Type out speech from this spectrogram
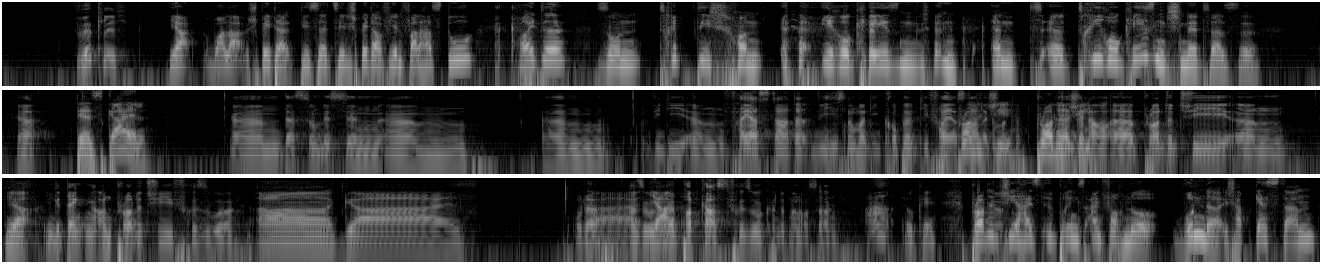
Wirklich? Ja, voila, später, dies erzähle ich später. Auf jeden Fall hast du heute so ein Triptychon äh, Irokesen, ein, ein äh, Trirokesenschnitt hast du. Ja. Der ist geil. Ähm, das ist so ein bisschen ähm, ähm, wie die ähm, Firestarter. Wie hieß nochmal die Gruppe, die Firestarter Prodigy. gemacht hat? Prodigy. Äh, genau, äh, Prodigy, ähm, Ja. in Gedenken an Prodigy-Frisur, Ah, geil. Oder? Also Ja. äh, Podcast-Frisur könnte man auch sagen. Ah, okay. Prodigy heißt übrigens einfach nur Wunder. Ich habe gestern,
